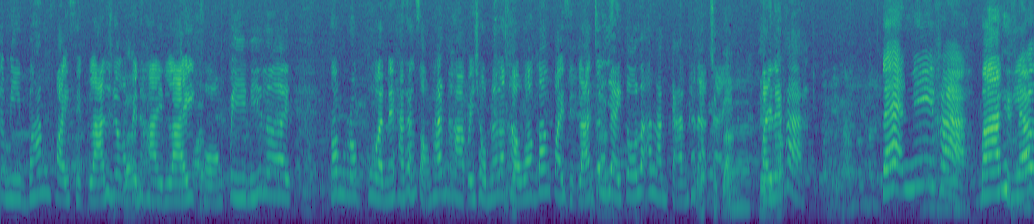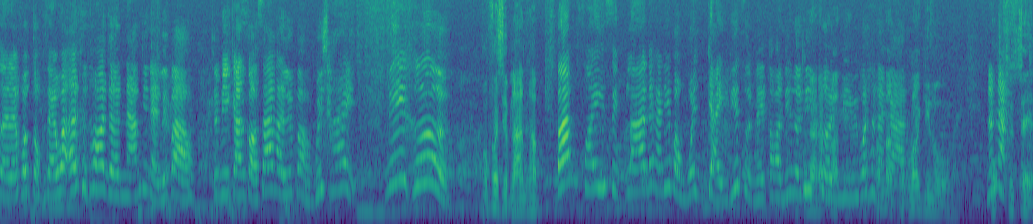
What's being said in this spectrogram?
จะมีบ้างไฟ 10 ล้านที่เรียกว่าเป็นไฮไลท์ของปีนี้เลย ต้องรบกวนนะคะ ทั้งสองท่านพาไปชมแล้วล่ะค่ะว่าบ้างไฟ 10 ล้านจะใหญ่โตและอลังการขนาดไหน10ล้านไปเลยค่ะ และนี่ค่ะ มาถึงแล้วหลายๆคนตกใจว่าเออคือท่อเดินน้ำที่ไหนหรือเปล่า จะมีการก่อสร้างอะไรหรือเปล่าไม่ใช่ นี่คือ ดวงไฟสิบล้านครับบ้างไฟ10ล้านนะคะที่บอกว่าใหญ่ที่สุดในตอนนี้เลยที่เคยมีวิวัฒนาการหกร้อยกิโลน้ำหนักหกสิบเศษ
